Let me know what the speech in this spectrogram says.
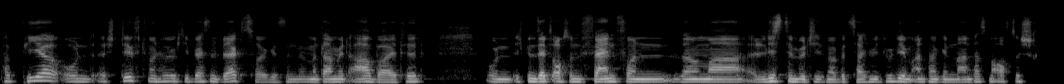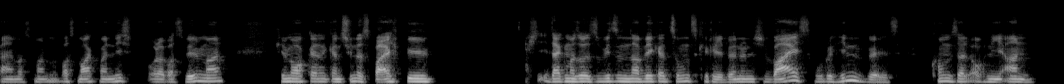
Papier und äh, Stift manchmal wirklich die besten Werkzeuge sind, wenn man damit arbeitet. Und ich bin selbst auch so ein Fan von, sagen wir mal, Listen würde ich jetzt mal bezeichnen, wie du die am Anfang genannt hast, mal aufzuschreiben, was man, was mag man nicht oder was will man. Ich finde auch ganz, ganz schön das Beispiel, ich sag mal so, so wie so ein Navigationsgerät. Wenn du nicht weißt, wo du hin willst, kommst du halt auch nie an.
